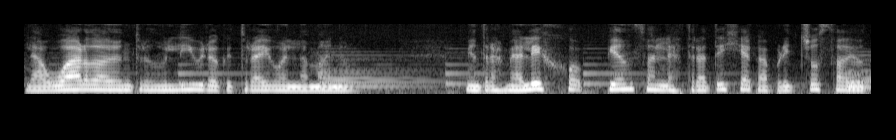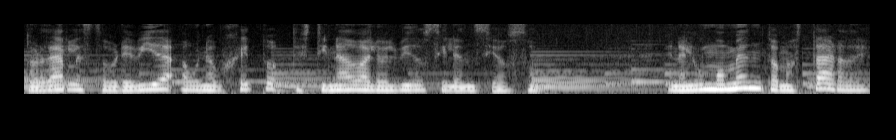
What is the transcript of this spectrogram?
La guardo adentro de un libro que traigo en la mano. Mientras me alejo, pienso en la estrategia caprichosa de otorgarle sobrevida a un objeto destinado al olvido silencioso. En algún momento más tarde,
